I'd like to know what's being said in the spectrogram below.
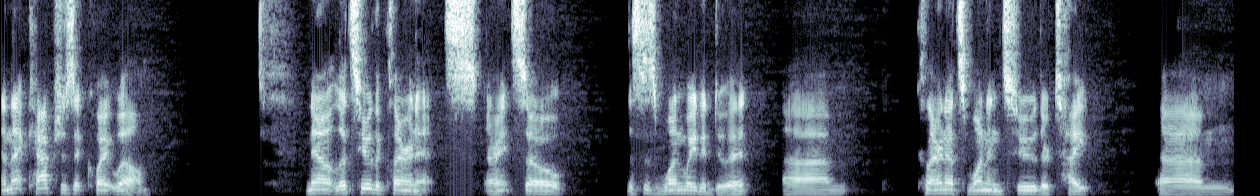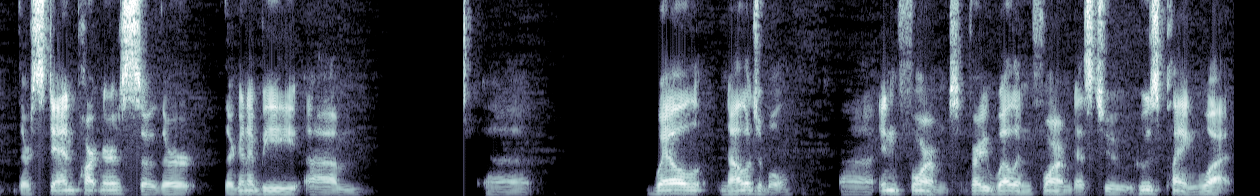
And that captures it quite well. Now let's hear the clarinets. All right, so this is one way to do it. Um, clarinets one and two, they're tight. Um, they're stand partners, so they're they're going to be um, uh, well knowledgeable, uh, informed, very well informed as to who's playing what,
